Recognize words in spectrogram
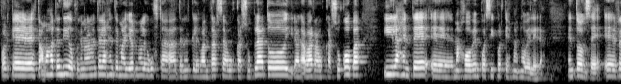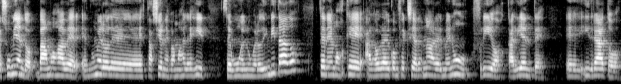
porque estamos atendidos, porque normalmente la gente mayor no le gusta tener que levantarse a buscar su plato, ir a la barra a buscar su copa, y la gente eh, más joven, pues sí, porque es más novelera. Entonces, eh, resumiendo, vamos a ver el número de estaciones, vamos a elegir según el número de invitados. Tenemos que a la hora de confeccionar el menú, fríos, calientes, eh, hidratos,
